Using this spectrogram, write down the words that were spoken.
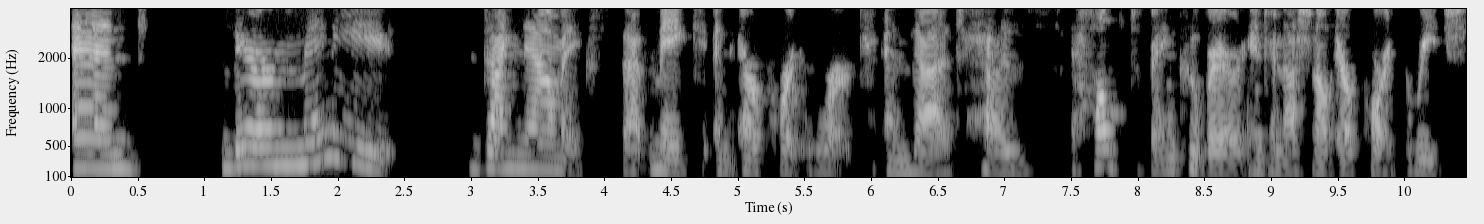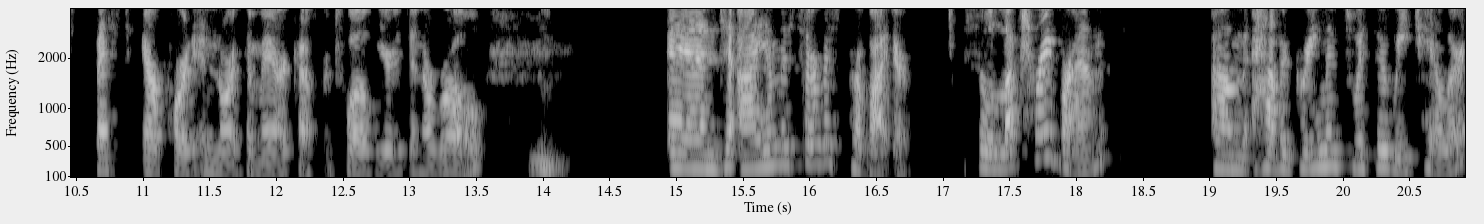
And there are many dynamics that make an airport work and that has helped Vancouver International Airport reach best airport in North America for 12 years in a row. Hmm and I am a service provider. So luxury brands um, have agreements with the retailer.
